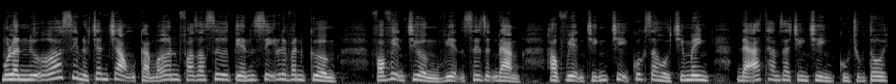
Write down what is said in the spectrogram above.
Một lần nữa xin được trân trọng cảm ơn Phó Giáo sư Tiến sĩ Lê Văn Cường, Phó Viện trưởng Viện Xây dựng Đảng, Học viện Chính trị Quốc gia Hồ Chí Minh đã tham gia chương trình cùng chúng tôi.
